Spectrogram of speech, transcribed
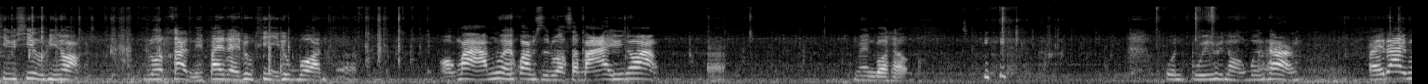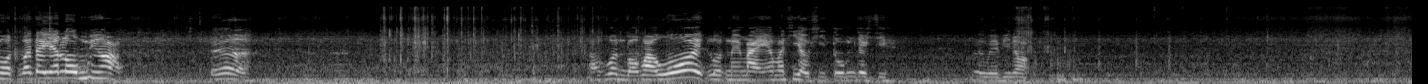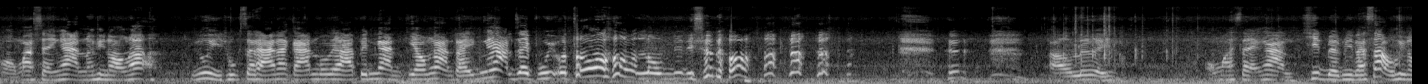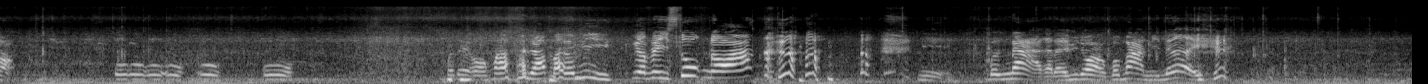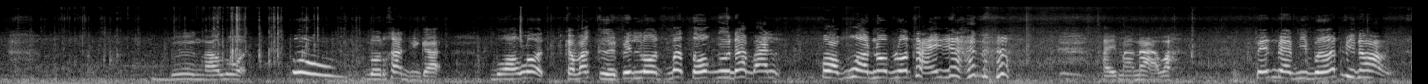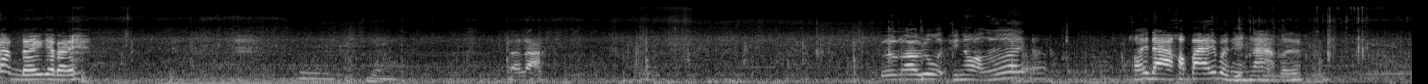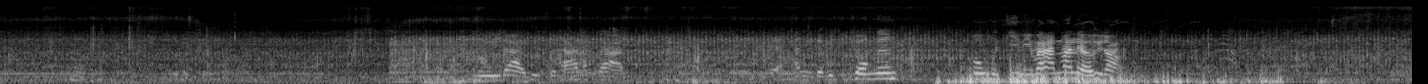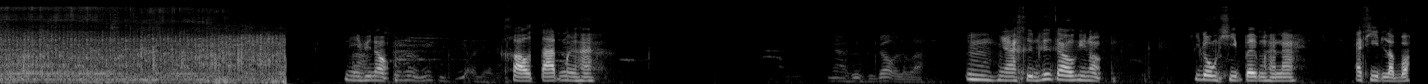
ชิวๆพี่น้องรถคันนี้ไปได้ทุกที่ทุกบอนออกมาอำนวยความสะดวกสบายพี่น้องแม่นบ่เท่าปนปุ้ยพี่น้องเบิ่งทาง ไปได้หมดว่าแต่อยาลมพี่น้อง เออบางคนบอกว่า โอ้ยรถใหม่ๆเอามาเที่ยวขี่ตมจังสิเบิ่งไปพี่น้อง ออกมาใส่งานเนาะพี่น้องเนาะลุยทุกสถานการณ์เวลาเป็นงานเกี่ยวงานไรงานใส่ปุ๋ยโอ้โถลมดีดิฉันเนาะเอาเลย ออกมาใส่งาน คิดแบบนี้ละเศร้าพี่น้องโอ้โอ้โอ้โอ้โอ้โอ้มาได้ออกมาประดับบารมีเกือบได้สุกเนาะนี่ เบิ้งหน้ากันได้พี่น้องประมาณนี้เลย เบิ้งเอาโลดรถคันนี้กะบอกรถกับว่าเกิดเป็นรถมาตกอยู่ด้านบ้านครอบครัวนบรถไถเนี่ยไถมาหน้าวะเป็นแบบนี้เบิร์ดพี่น้องขั้นใดก็ได้นั่นนะเบิ่งเอาโลดพี่น้องเอ้ยคอยด่าเข้าไปแบบนี้หน้าเลยลุย ได้ทุกสถานการณ์นี่แหละอันนี้ก็เป็นอีกช่วงหนึงช่วงเมื่อกี้นี้บ้านมาแล้วพี่น้องนี่พี่น้องเขาตัดมือฮะงาคือคือเก่าแล้ววะอืมหยาขึ้นคือเก่าพี่น้องที่ลงคลิปไปมือฮะนะอาทิตย์ละบ่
